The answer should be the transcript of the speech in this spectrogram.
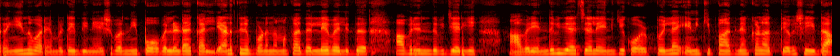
ഇറങ്ങി എന്ന് പറയുമ്പോഴത്തേക്ക് ദിനേശ് പറഞ്ഞു നീ പോവല്ലടാ കല്യാണത്തിന് പോകണം നമുക്കതല്ലേ വലുത്? അവരെന്ത് വിചാരിക്കും? അവരെന്ത് വിചാരിച്ചാലും എനിക്ക് കുഴപ്പമില്ല എനിക്കിപ്പോൾ അതിനേക്കാൾ അത്യാവശ്യം ഇതാ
